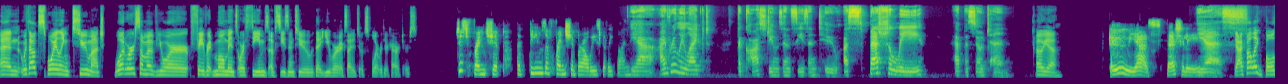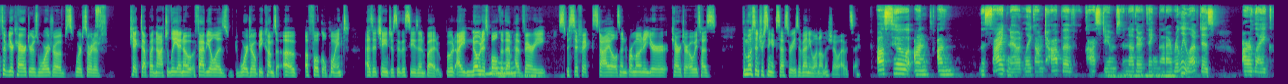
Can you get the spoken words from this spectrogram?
And without spoiling too much, what were some of your favorite moments or themes of season two that you were excited to explore with your characters? Just friendship. The themes of friendship are always really fun. Yeah, I really liked the costumes in season two, especially episode 10. Oh yeah. Oh, yes, especially. Yes. Yeah, I felt like both of your characters' wardrobes were sort of kicked up a notch. Lee, I know Fabiola's wardrobe becomes a, a focal point as it changes through the season, but but I noticed both of them mm-hmm. have very specific styles. And Ramona, your character always has the most interesting accessories of anyone on the show, I would say. also on on the side note like on top of costumes another thing that i really loved is our like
